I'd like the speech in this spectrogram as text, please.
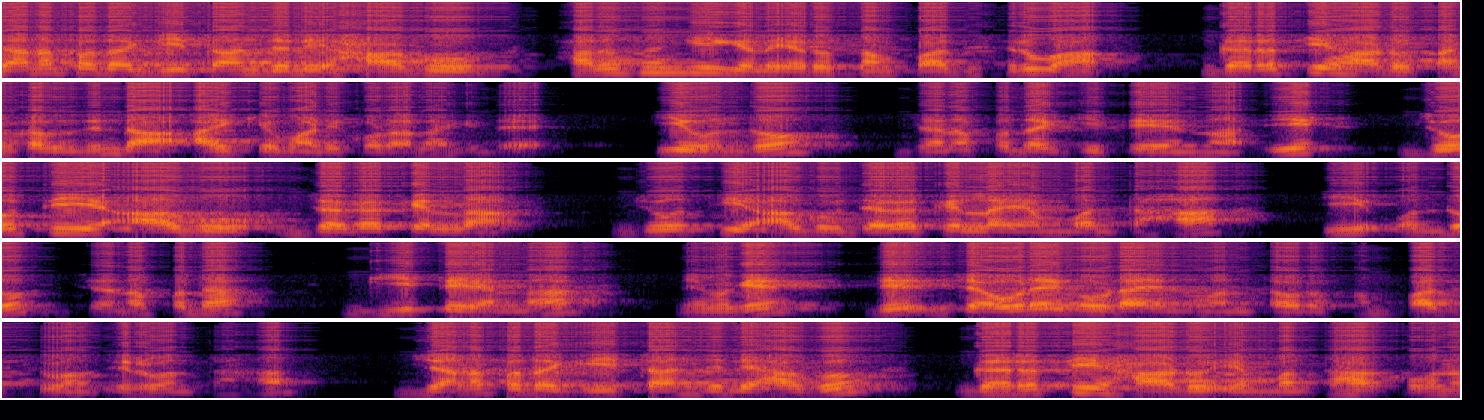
ಜನಪದ ಗೀತಾಂಜಲಿ ಹಾಗೂ ಹಲಸಂಗಿ ಗೆಳೆಯರು ಸಂಪಾದಿಸಿರುವ ಗರತಿ ಹಾಡು ಸಂಕಲನದಿಂದ ಆಯ್ಕೆ ಮಾಡಿಕೊಳ್ಳಲಾಗಿದೆ. ಈ ಒಂದು ಜನಪದ ಗೀತೆಯನ್ನ ಈ ಜ್ಯೋತಿ ಹಾಗೂ ಜಗಕ್ಕೆಲ್ಲ, ಜ್ಯೋತಿ ಹಾಗೂ ಜಗಕ್ಕೆಲ್ಲ ಎಂಬಂತಹ ಈ ಒಂದು ಜನಪದ ಗೀತೆಯನ್ನ ನಿಮಗೆ ದೇ ಜವರೇಗೌಡ ಎನ್ನುವಂತವರು ಸಂಪಾದಿಸುವ ಇರುವಂತಹ ಜನಪದ ಗೀತಾಂಜಲಿ ಹಾಗೂ ಗರತಿ ಹಾಡು ಎಂಬಂತಹ ಕೋನ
